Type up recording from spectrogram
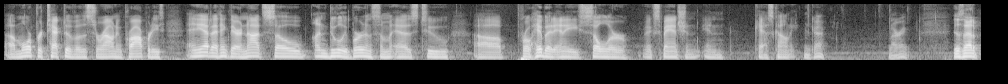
uh, more protective of the surrounding properties, and yet I think they're not so unduly burdensome as to uh, prohibit any solar expansion in Cass County. Okay. All right. Is that a,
